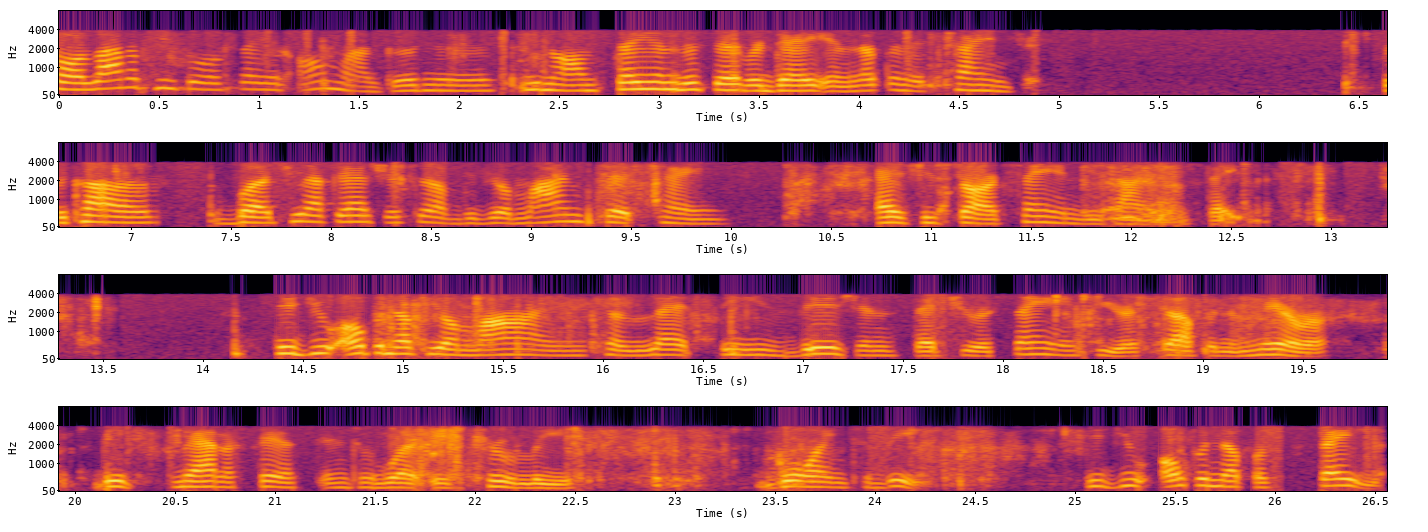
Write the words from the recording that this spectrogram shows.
So a lot of people are saying, "Oh my goodness, you know, I'm saying this every day and nothing is changing." Because, but you have to ask yourself, did your mindset change as you start saying these I am statements? Did you open up your mind to let these visions that you're saying to yourself in the mirror be manifest into what is truly going to be? Did you open up a space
